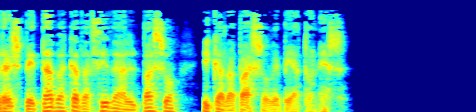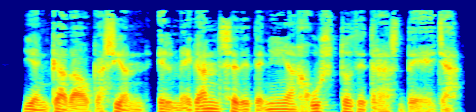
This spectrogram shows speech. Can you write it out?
respetaba cada ceda al paso y cada paso de peatones. Y en cada ocasión el Megán se detenía justo detrás de ella.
